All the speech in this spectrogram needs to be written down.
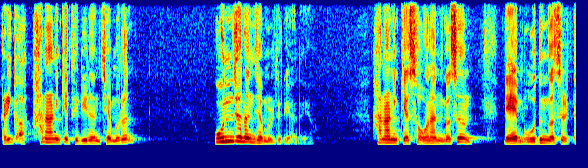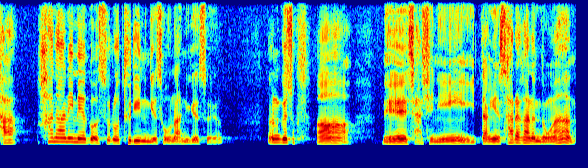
그러니까 하나님께 드리는 제물은 온전한 제물 드려야 돼요. 하나님께 서원한 것은 내 모든 것을 다 하나님의 것으로 드리는 게 소원 아니겠어요? 나는 그래서 아, 내 자신이 이 땅에 살아가는 동안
